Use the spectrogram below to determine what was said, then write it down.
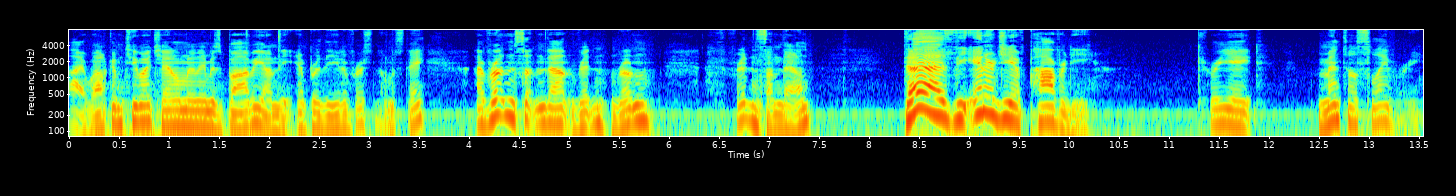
Hi, welcome to my channel. My name is Bobby. I'm the Emperor of the Universe. Namaste. I've written something down, written, written, written something down. Does the energy of poverty create mental slavery?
